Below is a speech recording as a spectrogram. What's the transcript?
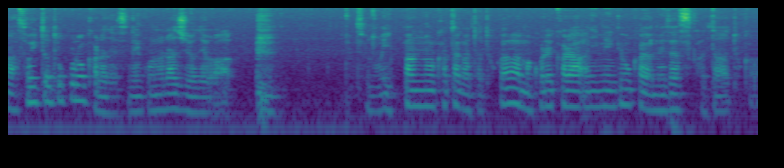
まあ、そういったところからですねこのラジオでは その一般の方々とか、まあ、これからアニメ業界を目指す方とか、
